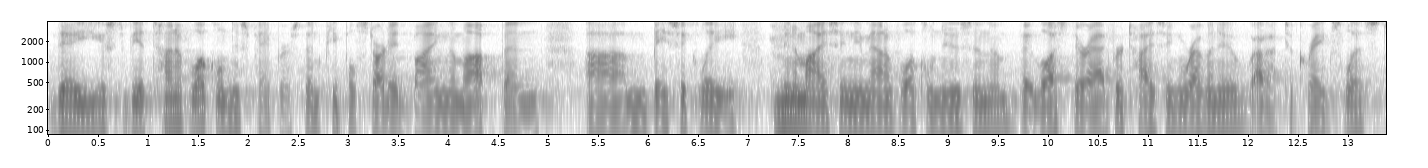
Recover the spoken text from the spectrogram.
There used to be a ton of local newspapers. Then people started buying them up and um, basically minimizing the amount of local news in them. They lost their advertising revenue uh, to Craigslist.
